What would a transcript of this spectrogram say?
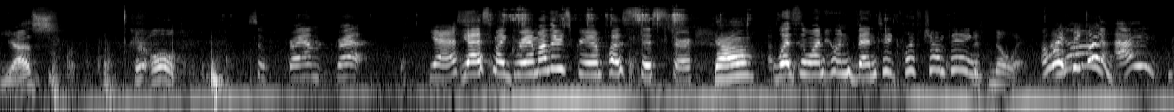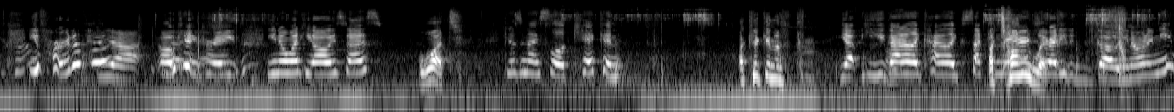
Yes. They're old. So, Graham, Graham. Yes. Yes, my grandmother's grandpa's sister Yeah. was the one who invented cliff jumping. There's no way. Oh, I think I. You've heard of him? Yeah. Okay, great. You know what he always does? What? He does a nice little kick and A kick in the. yep, he, you gotta like kind of like suck A in there. tongue It's lick. ready to go. You know what I mean?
